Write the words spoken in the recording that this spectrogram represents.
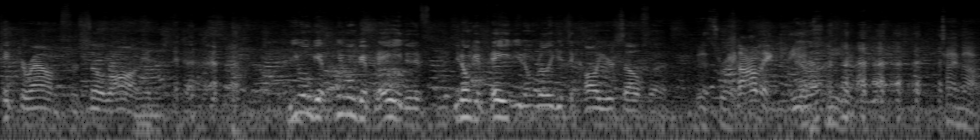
kicked around for so long, and you won't get you won't get paid. And if you don't get paid, you don't really get to call yourself a That's right. comic. You know? Time out.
